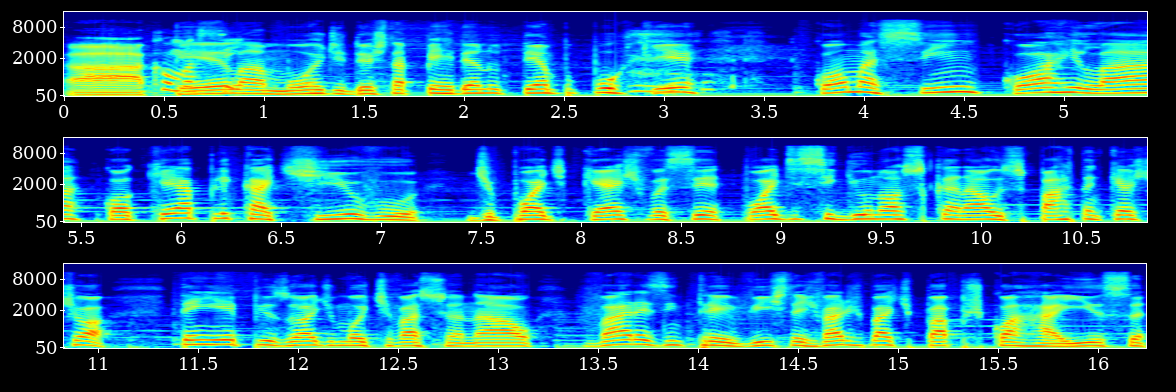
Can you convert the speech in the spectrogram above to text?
ah, Como pelo assim? amor de Deus, está perdendo tempo porque Como assim? Corre lá, qualquer aplicativo de podcast, você pode seguir o nosso canal, Spartancast, ó. Tem episódio motivacional, várias entrevistas, vários bate-papos com a Raíssa.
